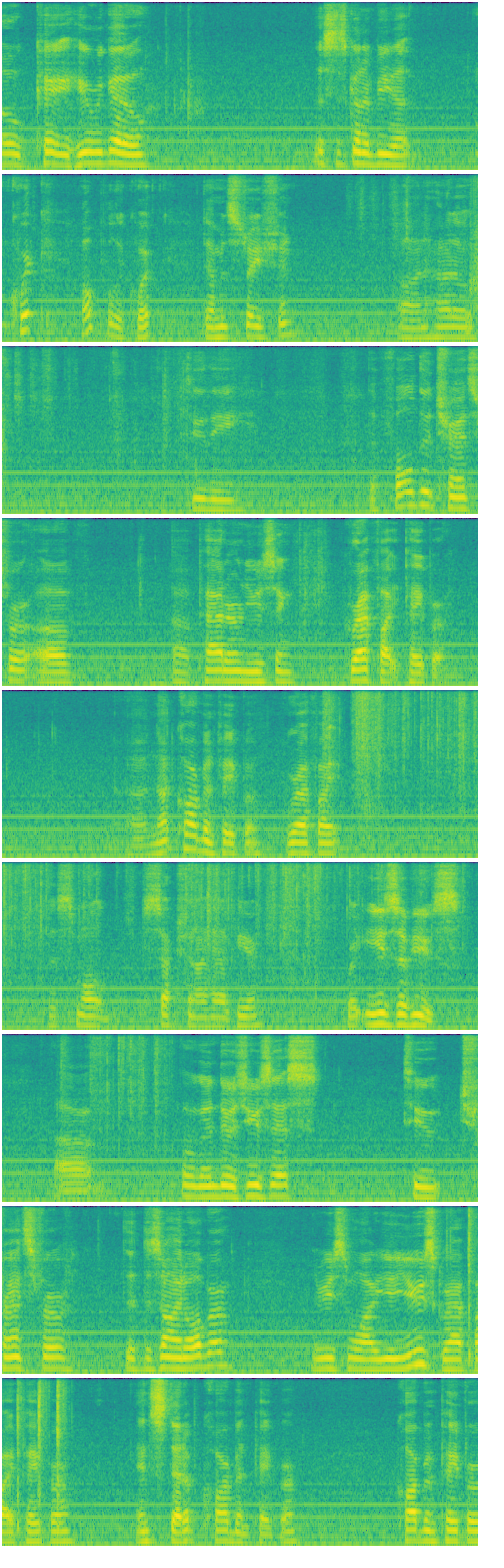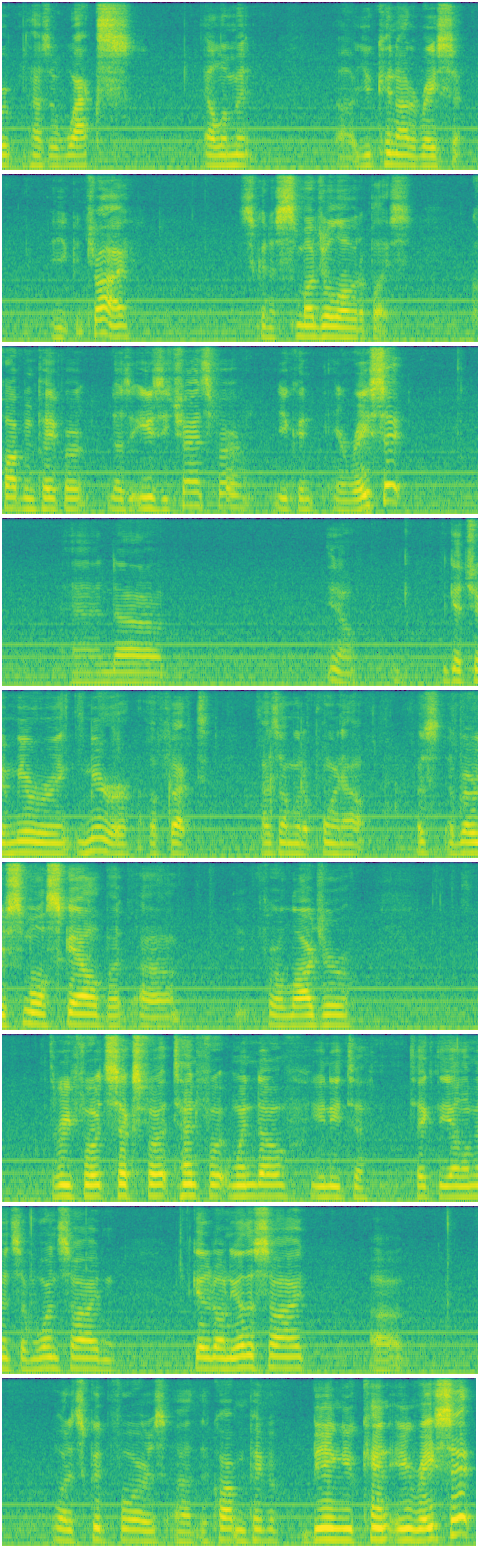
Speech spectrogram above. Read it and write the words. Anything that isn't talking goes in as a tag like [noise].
Okay, here we go. This is going to be a quick, hopefully quick, demonstration on how to do the the folded transfer of a pattern using graphite paper. Uh, not carbon paper, graphite. The small section I have here for ease of use. Uh, what we're going to do is use this to transfer the design over. The reason why you use graphite paper instead of carbon paper. Carbon paper has a wax element. Uh, you cannot erase it. You can try. It's going to smudge all over the place. Carbon paper does an easy transfer. You can erase it and uh, you know get your mirroring mirror effect as I'm going to point out. It's a very small scale but uh, for a larger three foot six foot ten foot window you need to take the elements of one side and get it on the other side. Uh, what it's good for is uh, the carbon paper being you can erase it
